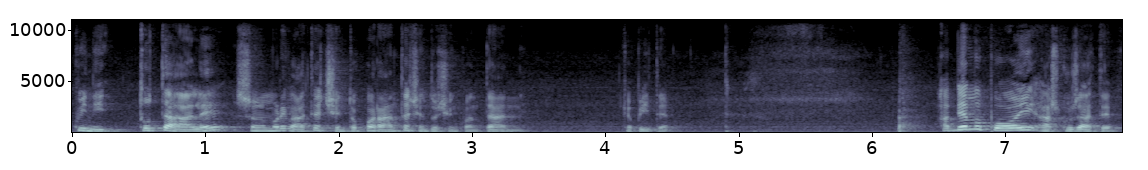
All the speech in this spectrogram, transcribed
Quindi totale siamo arrivati a 140-150 anni, capite? Abbiamo poi, ah scusate,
